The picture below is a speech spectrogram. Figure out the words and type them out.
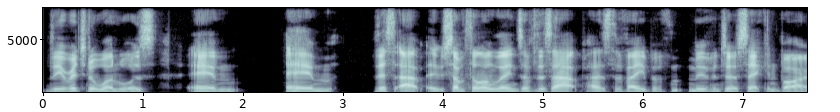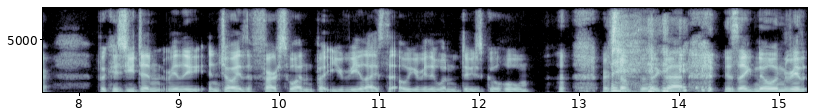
the original one was um um this app it was something along the lines of this app has the vibe of moving to a second bar because you didn't really enjoy the first one but you realized that all you really want to do is go home or something like that. It's like no one really,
